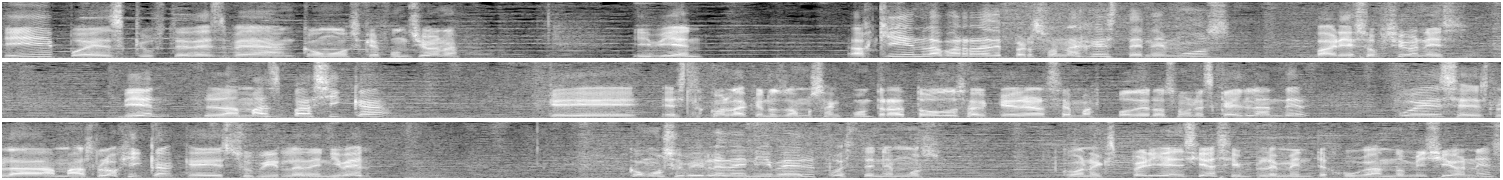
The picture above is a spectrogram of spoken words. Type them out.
y pues que ustedes vean cómo es que funciona. Y bien, aquí en la barra de personajes tenemos varias opciones. Bien, la más básica, que es con la que nos vamos a encontrar todos al querer hacer más poderoso un Skylander, pues es la más lógica, que es subirle de nivel. ¿Cómo subirle de nivel? Pues tenemos con experiencia, simplemente jugando misiones.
